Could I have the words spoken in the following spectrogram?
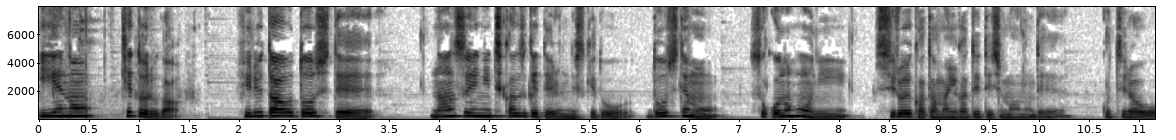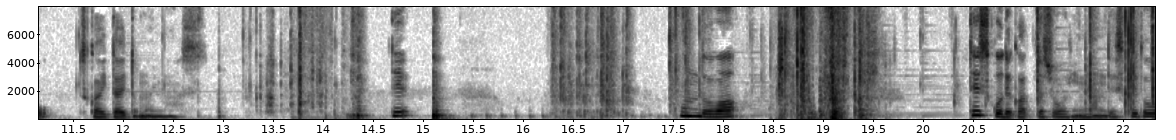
家のケトルがフィルターを通して軟水に近づけてるんですけどどうしても底の方に白い塊が出てしまうのでこちらを使いたいと思います。で今度はテスコで買った商品なんですけどこ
